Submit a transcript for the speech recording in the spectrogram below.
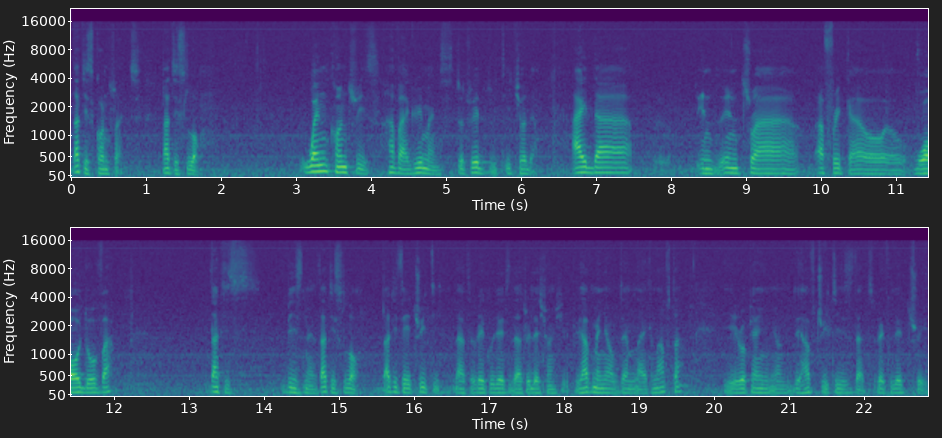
that is contract, that is law. When countries have agreements to trade with each other, either in intra-Africa or world over, that is business, that is law. That is a treaty that regulates that relationship. You have many of them like NAFTA, the European Union, they have treaties that regulate trade.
